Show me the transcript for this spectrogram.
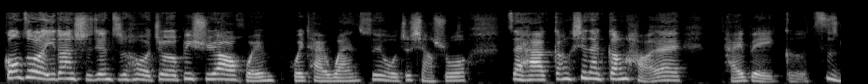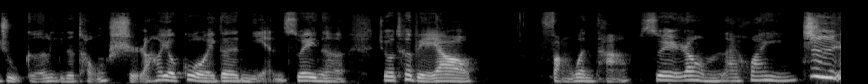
工作了一段时间之后，就必须要回回台湾，所以我就想说，在他刚现在刚好在台北隔自主隔离的同时，然后又过了一个年，所以呢，就特别要访问他，所以让我们来欢迎子瑜。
